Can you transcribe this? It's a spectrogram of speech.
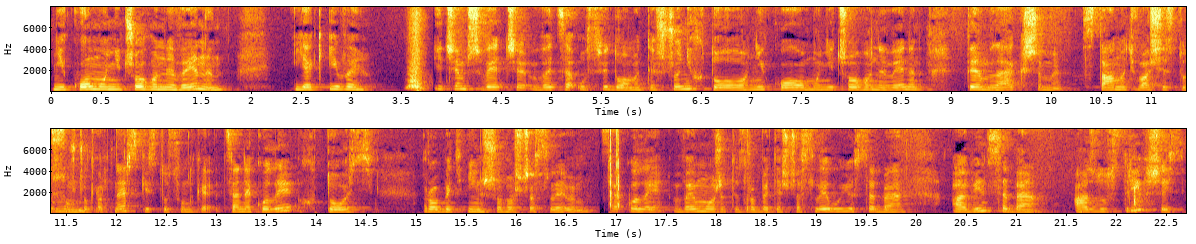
нікому нічого не винен, як і ви. І чим швидше ви це усвідомите, що ніхто нікому нічого не винен, тим легшими стануть ваші стосунки. Тому що партнерські стосунки це не коли хтось робить іншого щасливим. Це коли ви можете зробити щасливою себе, а він себе. А зустрівшись,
